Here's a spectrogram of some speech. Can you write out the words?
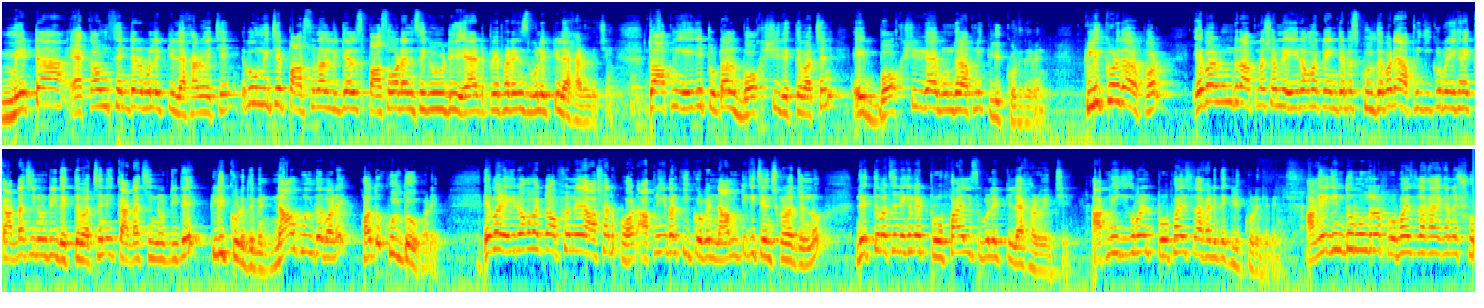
মেটা অ্যাকাউন্ট সেন্টার বলে একটি লেখা রয়েছে এবং নিচে personal details password and security ad preference বলে একটি লেখা রয়েছে। তো আপনি এই যে টোটাল বক্সটি দেখতে পাচ্ছেন, এই বক্সটির গায়ে বন্ধুরা আপনি ক্লিক করে দেবেন। ক্লিক করে দেওয়ার পর, এবার বন্ধুরা আপনার সামনে এইরকম একটা ইন্টারফেস খুলতে পারে। আপনি কী করবেন? এখানে কাটা চিহ্নটি দেখতে পাচ্ছেন। এই কাটা চিহ্নটিতে ক্লিক করে দেবেন। নাও খুলতে পারে, হয়তো খুলতেও পারে। এবার এইরকম একটা অপশনে আসার পর, আপনি এবার কি করবেন? নামটিকে চেঞ্জ করার জন্য দেখতে পাচ্ছেন এখানে প্রোফাইলস বলে একটি লেখা রয়েছে। আপনি কি করবেন? প্রোফাইলস লেখাটিতে ক্লিক করে দেবেন। আগে কিন্তু বন্ধুরা প্রোফাইলস লেখা এখানে শো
